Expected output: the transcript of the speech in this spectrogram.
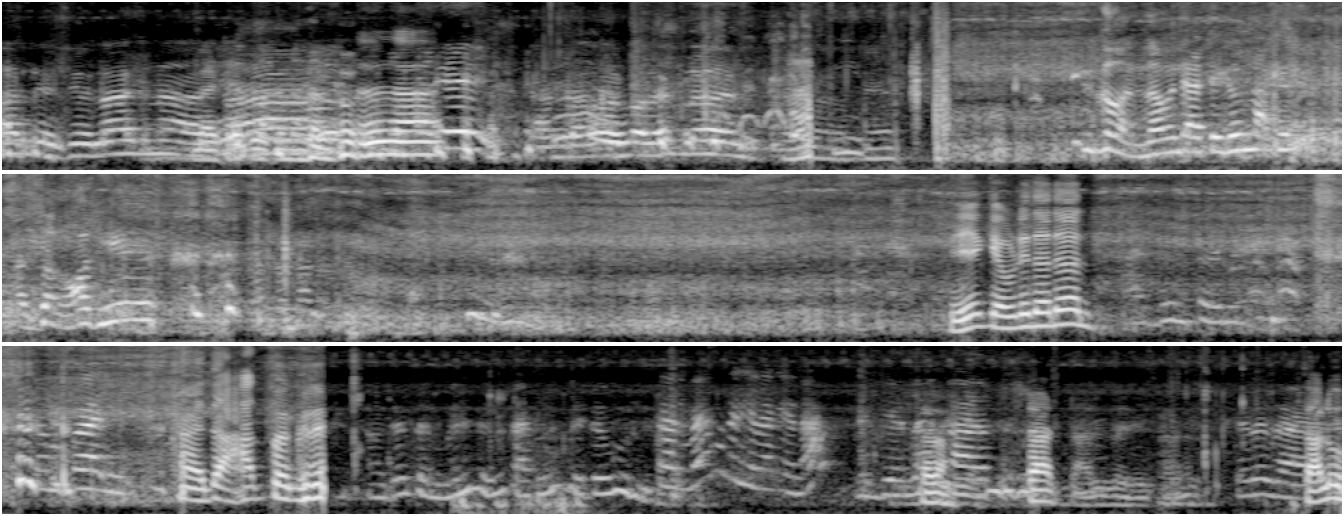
अति सुलग्न अंगावर बघितलं हे केवढी ददल? हायचा हात पकडे. चला. स्टार्ट. चालू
